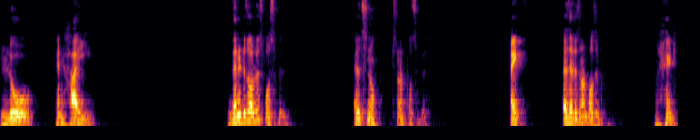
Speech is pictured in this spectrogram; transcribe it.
low and high, then it is always possible. Else no, it's not possible. Right? Else it is not possible. Right?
